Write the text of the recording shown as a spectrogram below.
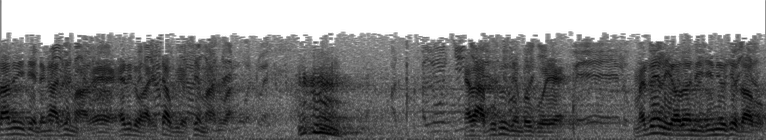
သားသမီးဖြစ်ဒငါဖြစ်မှာပဲအဲ့ဒီလိုဟာတွေတောက်ပြီးတော့ဖြစ်မှာလို့ကအဲ့ဒါပုထုဇဉ်ပုဂ္ဂိုလ်ရဲ့မသိလျော်သောနေခြင်းမျိုးဖြစ်သွားဖို့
